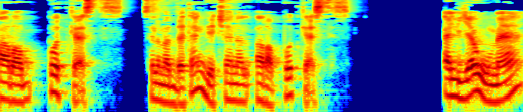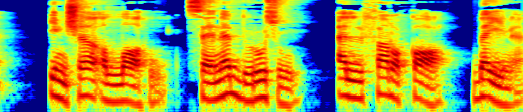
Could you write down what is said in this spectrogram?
أرب بودكاست datang di channel Arab Podcasts. اليوم إن شاء الله سندرس الفرق بين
